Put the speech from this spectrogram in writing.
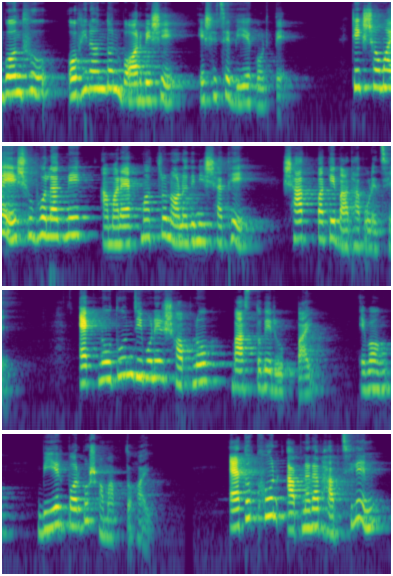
বন্ধু, অভিনন্দন বর বেশে এসেছে বিয়ে করতে। ঠিক সময়ে শুভ লগ্নে আমার একমাত্র ননদিনীর সাথে সাত পাকে বাধা পড়েছে। এক নতুন জীবনের স্বপ্ন বাস্তবে রূপ পায় এবং বিয়ের পর্ব সমাপ্ত হয়। এতক্ষণ আপনারা ভাবছিলেন,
